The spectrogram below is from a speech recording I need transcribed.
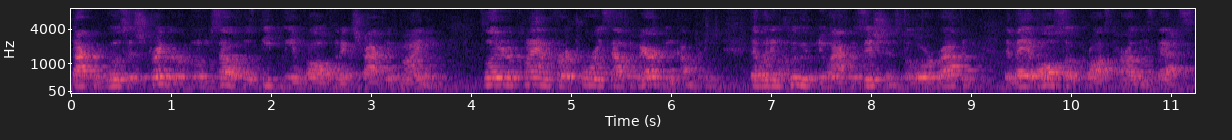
Dr. Moses Stringer, who himself was deeply involved in extractive mining, floated a plan for a Tory South American company that would include new acquisitions to Lord Raleigh that may have also crossed Harley's desk.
